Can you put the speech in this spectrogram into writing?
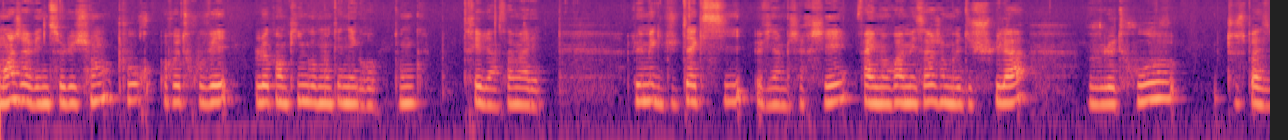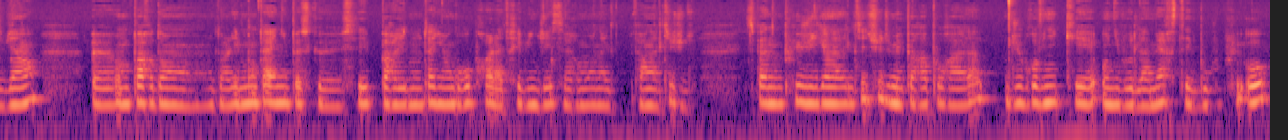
Moi, j'avais une solution pour retrouver le camping au Monténégro. Donc, très bien, ça m'allait. Le mec du taxi vient me chercher. Enfin, il m'envoie un message en mode je suis là, je le trouve, tout se passe bien. Euh, on part dans, les montagnes parce que c'est par les montagnes en gros pour à Trebinje, c'est vraiment en, altitude. C'est pas non plus giga en altitude, mais par rapport à Dubrovnik qui est au niveau de la mer, c'était beaucoup plus haut.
